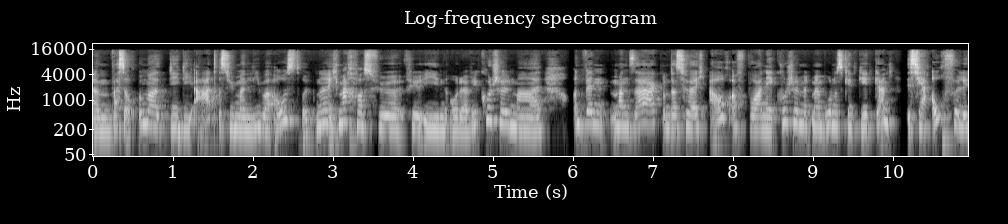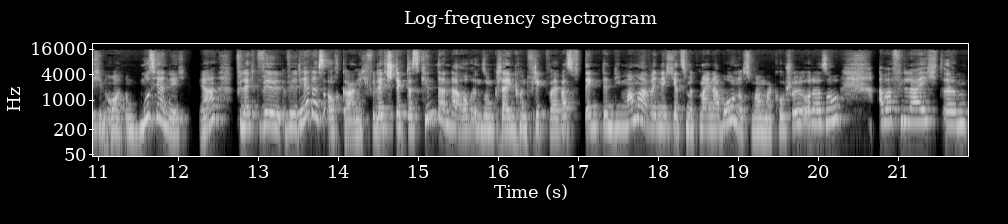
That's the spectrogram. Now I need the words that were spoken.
ähm, was auch immer die, die Art ist, wie man lieber ausdrückt. Ne? Ich mache was für, für ihn oder wir kuscheln mal. Und wenn man sagt, und das höre ich auch oft, boah, nee, kuscheln mit meinem Bonuskind geht gar nicht, ist ja auch völlig in Ordnung, muss ja nicht. Ja, Vielleicht will, will der das auch gar nicht. Vielleicht steckt das Kind dann da auch in so einem kleinen Konflikt, weil was denkt denn die Mama, wenn ich jetzt mit meiner Bonusmama kuschel oder so? Aber vielleicht, ähm,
